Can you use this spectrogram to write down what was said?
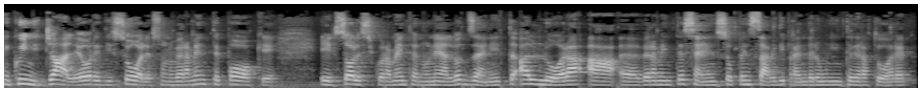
e quindi già le ore di sole sono veramente poche e il sole sicuramente non è allo zenith, allora ha eh, veramente senso pensare di prendere un integratore,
